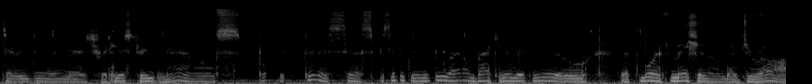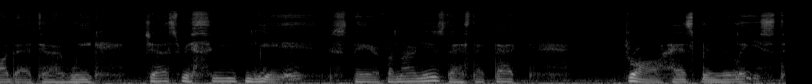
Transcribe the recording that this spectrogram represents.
Terry Dwayne Ashford here, Street Now Sports Tennis. Uh, specifically, we'll be right on back here with you with more information on the draw that uh, we just received news there from our news desk that that draw has been released.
